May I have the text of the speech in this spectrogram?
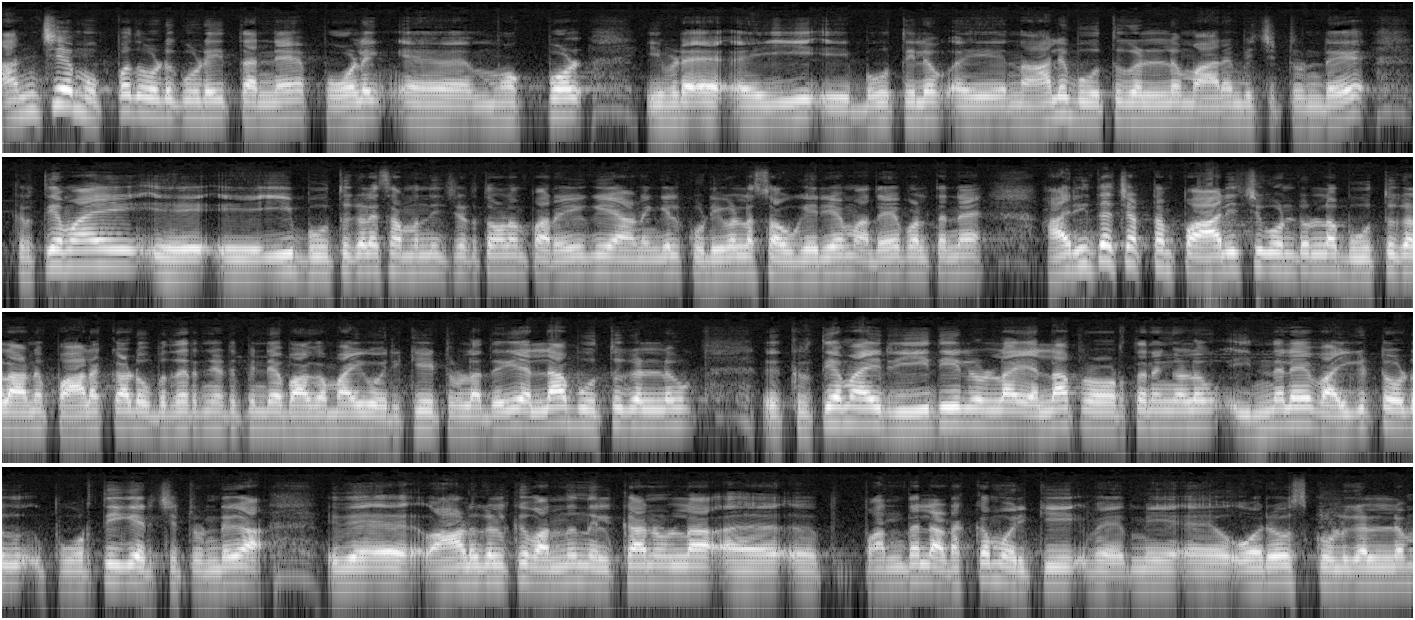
അഞ്ച് മുപ്പതോടുകൂടി തന്നെ പോളിംഗ് മോക്ക് പോൾ ഇവിടെ ഈ ബൂത്തിലും നാല് ബൂത്തുകളിലും ആരംഭിച്ചിട്ടുണ്ട്. കൃത്യമായി ഈ- ബൂത്തുകളെ സംബന്ധിച്ചിടത്തോളം പറയുകയാണെങ്കിൽ കുടിവെള്ള സൗകര്യം അതേപോലെ തന്നെ ഹരിതചട്ടം പാലിച്ചുകൊണ്ടുള്ള ബൂത്തുകളാണ് പാലക്കാട് ഉപതെരഞ്ഞെടുപ്പിന്റെ ഭാഗമായി ഒരുക്കിയിട്ടുള്ളത്. എല്ലാ ബൂത്തുകളിലും കൃത്യമായ രീതിയിലുള്ള എല്ലാ പ്രവർത്തനങ്ങളും ഇന്നലെ വൈകിട്ടോട് പൂർത്തീകരിച്ചിട്ടുണ്ട്. ആളുകൾക്ക് വന്ന് നിൽക്കാനുള്ള പന്തലടക്കം ഒരുക്കി ഓരോ സ്കൂളുകളിലും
